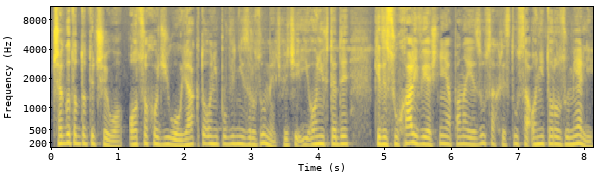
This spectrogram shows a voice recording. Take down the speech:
czego to dotyczyło, o co chodziło, jak to oni powinni zrozumieć. Wiecie, i oni wtedy, kiedy słuchali wyjaśnienia Pana Jezusa Chrystusa, oni to rozumieli.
